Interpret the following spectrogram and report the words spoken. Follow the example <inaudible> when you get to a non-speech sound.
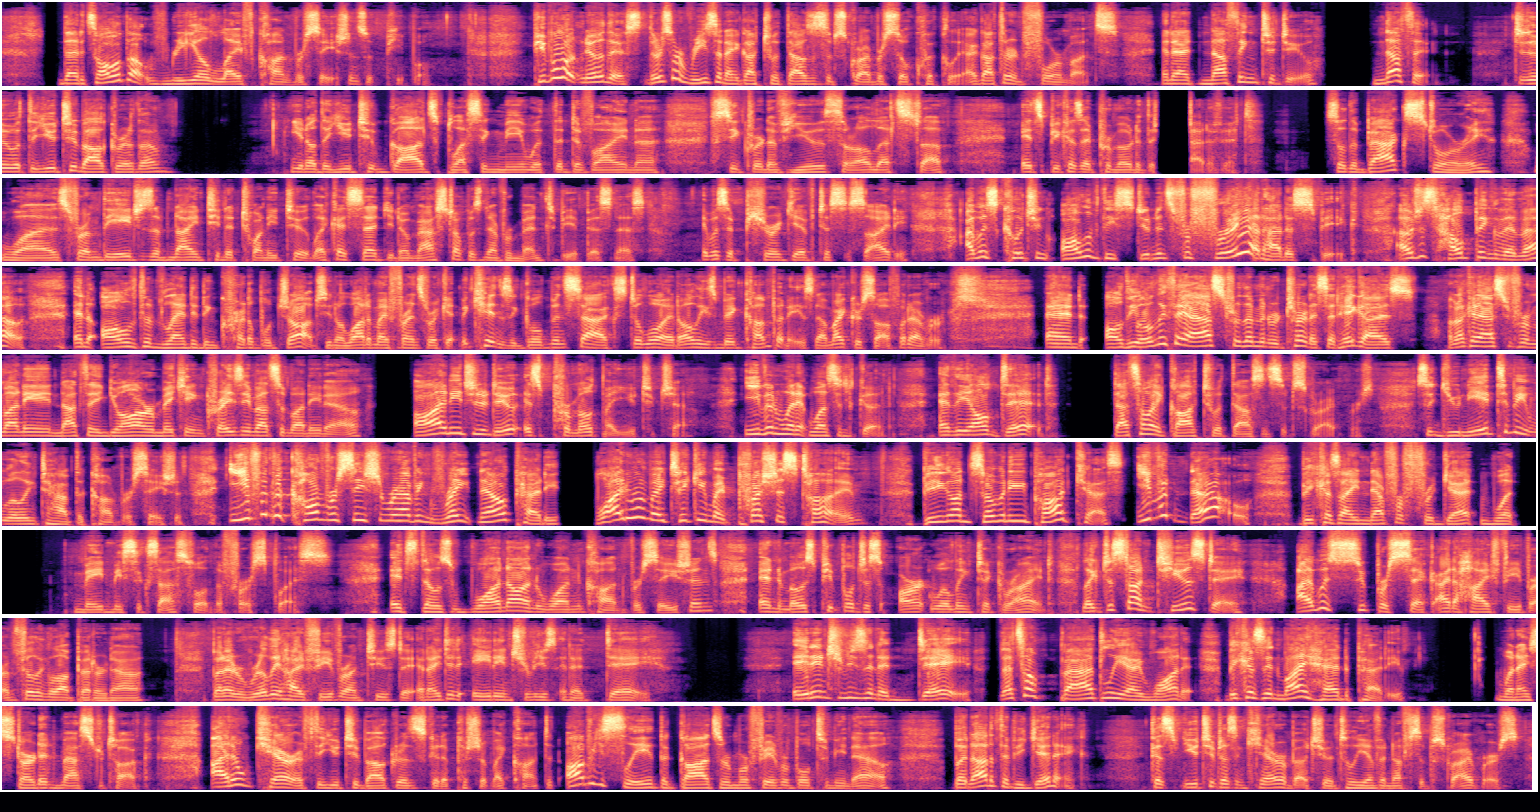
that it's all about real life conversations with people. People don't know this. There's a reason I got to a thousand subscribers so quickly. I got there in four months, and I had nothing to do, nothing to do with the YouTube algorithm. You know, the YouTube gods blessing me with the divine uh, secret of youth or all that stuff. It's because I promoted the out of it. So the backstory was from the ages of 19 to 22. Like I said, you know, Mastertalk was never meant to be a business. It was a pure give to society. I was coaching all of these students for free on how to speak. I was just helping them out. And all of them landed incredible jobs. You know, a lot of my friends work at McKinsey, Goldman Sachs, Deloitte, all these big companies, now Microsoft, whatever. And all the only thing I asked for them in return, I said, hey guys, I'm not going to ask you for money, nothing. You all are making crazy amounts of money now. All I need you to do is promote my YouTube channel even when it wasn't good. And they all did. That's how I got to a thousand subscribers. So you need to be willing to have the conversations. Even the conversation we're having right now, Paddy, Why am I taking my precious time being on so many podcasts? Even now. Because I never forget what made me successful in the first place. It's those one on one conversations, and most people just aren't willing to grind. Like just on Tuesday, I was super sick. I had a high fever. I'm feeling a lot better now. But I had a really high fever on Tuesday, and I did eight interviews in a day. Eight interviews in a day. That's how badly I want it. Because in my head, Paddy, when I started Master Talk. I don't care if the YouTube algorithm is going to push up my content. Obviously, the gods are more favorable to me now, but not at the beginning because YouTube doesn't care about you until you have enough subscribers.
